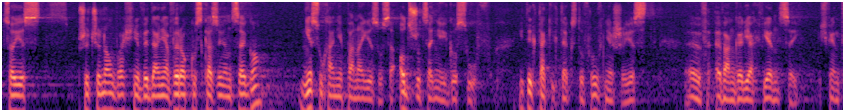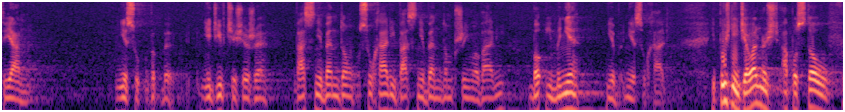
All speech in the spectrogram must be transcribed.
co jest przyczyną właśnie wydania wyroku skazującego? Niesłuchanie Pana Jezusa, odrzucenie Jego słów. I tych takich tekstów również jest w Ewangeliach więcej. Święty Jan, nie, nie dziwcie się, że was nie będą słuchali, was nie będą przyjmowali, bo i mnie nie, nie słuchali. I później działalność apostołów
